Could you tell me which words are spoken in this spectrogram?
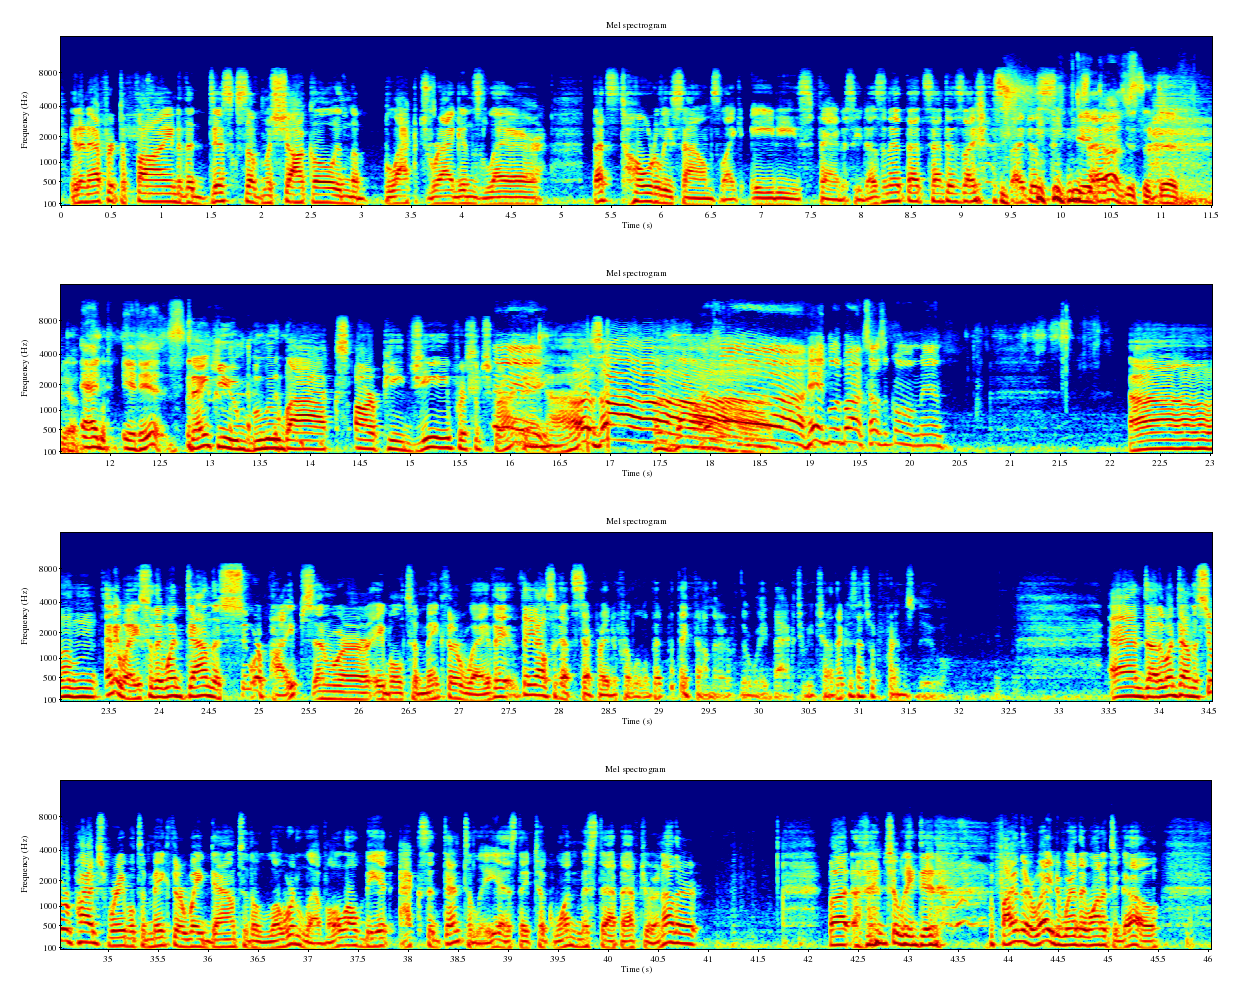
in an effort to find the discs of Mishakal in the Black Dragon's lair. That totally sounds like 80s fantasy, doesn't it? That sentence I just I just It said? does. Yes, it did. Yeah. and it is. Thank you, Blue Box RPG, for subscribing. Hey. Huzzah! Ah, hey, Blue Box, how's it going, man? Um. Anyway, so they went down the sewer pipes and were able to make their way. They they also got separated for a little bit, but they found their their way back to each other because that's what friends do. And uh, they went down the sewer pipes, were able to make their way down to the lower level, albeit accidentally, as they took one misstep after another. But eventually did find their way to where they wanted to go,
